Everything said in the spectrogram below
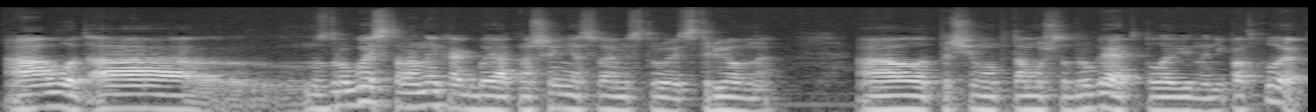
А вот, а с другой стороны, как бы отношения с вами строить стрёмно. А вот почему? Потому что другая половина не подходит.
